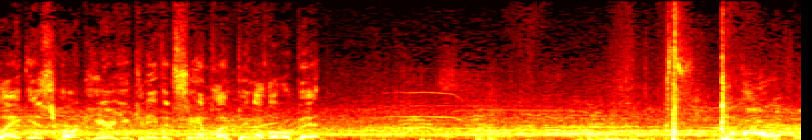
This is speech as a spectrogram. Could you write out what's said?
leg is hurt here. You can even see him limping a little bit. Powerful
